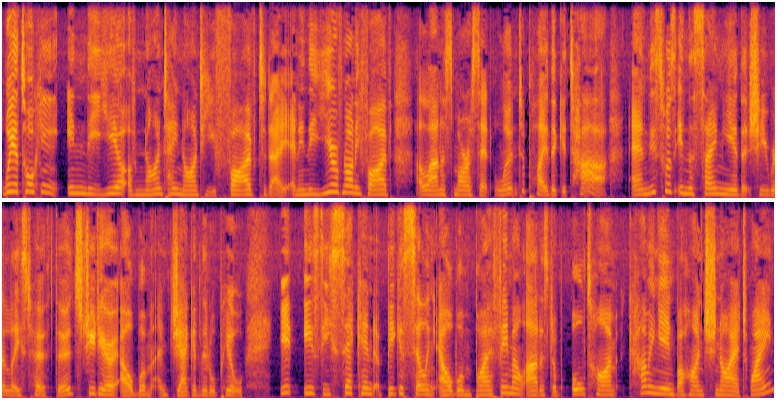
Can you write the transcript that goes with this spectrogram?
We are talking in the year of 1995 today, and in the year of 95, Alanis Morissette learnt to play the guitar, and this was in the same year that she released her third studio album, Jagged Little Pill. It is the second biggest selling album by a female artist of all time, coming in behind Shania Twain,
